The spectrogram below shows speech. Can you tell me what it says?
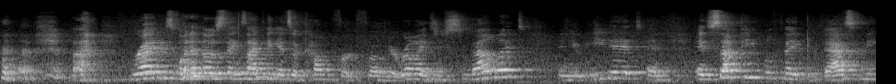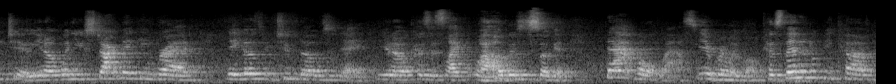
bread is one of those things, I think it's a comfort food. It really is. You smell it, and you eat it, and, and some people think, ask me too, you know, when you start making bread, they go through two loaves a day, you know, because it's like, wow, this is so good. That won't last. It really won't. Because then it'll become,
